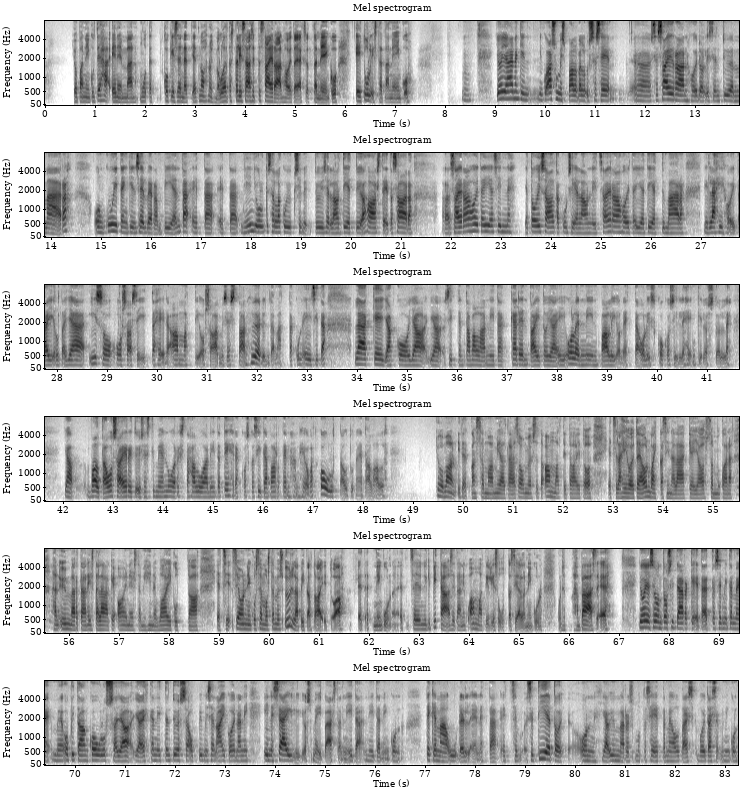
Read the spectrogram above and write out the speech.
jopa niin kuin tehdä enemmän, mutta koki sen, että, no nyt mä luen tästä lisää sitten sairaanhoitajaksi, jotta niin kuin, ei tulisi tätä niin kuin, Mm. Joo, ja ainakin niin kuin asumispalveluissa se, se sairaanhoidollisen työn määrä on kuitenkin sen verran pientä, että, että niin julkisella kuin yksityisellä on tiettyjä haasteita saada sairaanhoitajia sinne. Ja toisaalta, kun siellä on niitä sairaanhoitajia tietty määrä, niin lähihoitajilta jää iso osa siitä heidän ammattiosaamisestaan hyödyntämättä, kun ei sitä lääkkeenjakoa ja, ja sitten tavallaan niitä kädentaitoja ei ole niin paljon, että olisi koko sille henkilöstölle. Ja valtaosa erityisesti meidän nuorista haluaa niitä tehdä, koska sitä vartenhan he ovat kouluttautuneet alalle. Joo, mä oon itse kanssa samaa mieltä ja se on myös sitä ammattitaitoa, että se lähihoitaja on vaikka siinä lääkkeenjaossa mukana. Hän ymmärtää niistä lääkeaineista, mihin ne vaikuttaa. Että se, se on niinku semmoista myös ylläpitotaitoa, että et niinku, et se jotenkin pitää sitä niinku ammatillisuutta siellä, niinku, kun hän pääsee Joo, ja se on tosi tärkeää, että se mitä me, me opitaan koulussa ja, ja ehkä niiden työssä oppimisen aikoina, niin ei ne säily, jos me ei päästä niitä, niitä niin kuin tekemään uudelleen. Että, että se, se tieto on ja ymmärrys, mutta se, että me voitaisiin niin kuin,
